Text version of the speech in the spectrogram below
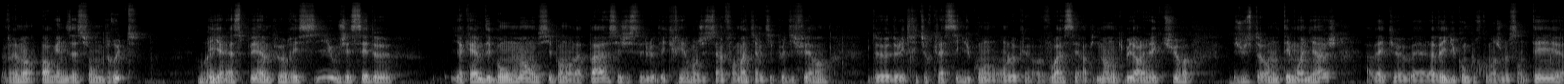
vraiment organisation brute et il y a l'aspect un peu récit où j'essaie de. Il y a quand même des bons moments aussi pendant la passe et j'essaie de le décrire. Bon, c'est un format qui est un petit peu différent de, de l'écriture classique, du coup on, le voit assez rapidement. Donc il peut y avoir la lecture, juste vraiment témoignage, avec euh, bah, la veille du concours comment je me sentais, euh,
